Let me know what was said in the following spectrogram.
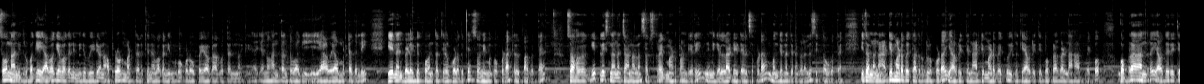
ಸೊ ನಾನು ಇದ್ರ ಬಗ್ಗೆ ಯಾವಾಗ ಯಾವಾಗ ನಿಮಗೆ ವೀಡಿಯೋನ ಅಪ್ಲೋಡ್ ಮಾಡ್ತಾ ಇರ್ತೀನಿ, ಅವಾಗ ನಿಮಗೂ ಕೂಡ ಉಪಯೋಗ ಆಗುತ್ತೆ ಅನ್ನೋ ಏನೋ ಹಂತ ಹಂತವಾಗಿ ಯಾವ ಯಾವ ಮಟ್ಟದಲ್ಲಿ ಏನೇನು ಬೆಳಿಬೇಕು ಅಂತ ತಿಳ್ಕೊಳ್ಳೋದಕ್ಕೆ ಸೊ ನಿಮಗೂ ಕೂಡ ಹೆಲ್ಪ್ ಆಗುತ್ತೆ. ಸೊ ಹಾಗಾಗಿ ಪ್ಲೀಸ್ ನನ್ನ ಚಾನಲ್ನ ಸಬ್ಸ್ಕ್ರೈಬ್ ಮಾಡ್ಕೊಂಡಿರಿ. ನಿಮಗೆಲ್ಲ ಡೀಟೇಲ್ಸು ಕೂಡ ಮುಂದಿನ ದಿನಗಳಲ್ಲಿ ಸಿಗ್ತಾ ಹೋಗುತ್ತೆ. ಇದನ್ನು ನಾಟಿ ಮಾಡಬೇಕಾದ್ರೂ ಕೂಡ ಯಾವ ರೀತಿ ನಾಟಿ ಮಾಡಬೇಕು, ಇದಕ್ಕೆ ಯಾವ ರೀತಿ ಗೊಬ್ಬರಗಳನ್ನ ಹಾಕಬೇಕು. ಗೊಬ್ಬರ ಅಂದರೆ ಯಾವುದೇ ರೀತಿ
